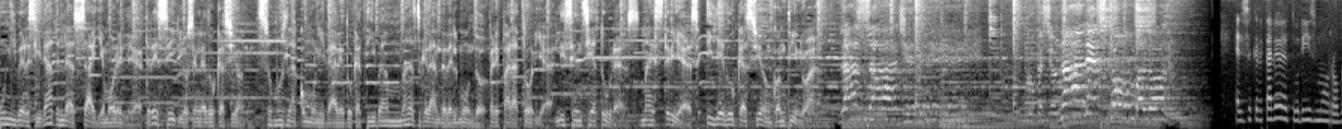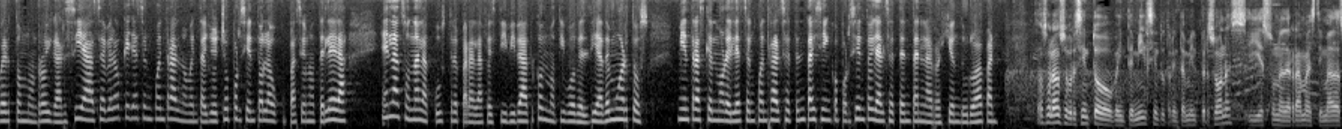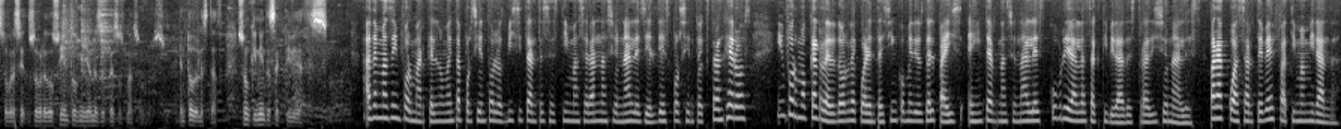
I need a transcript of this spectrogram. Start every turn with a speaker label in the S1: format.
S1: Universidad La Salle Morelia. Tres siglos en la educación. Somos la comunidad educativa más grande del mundo. Preparatoria, licenciaturas, maestrías y educación continua.
S2: La Salle, profesionales con valor.
S3: El secretario de Turismo, Roberto Monroy García, aseveró que ya se encuentra al 98% la ocupación hotelera en la zona lacustre para la festividad con motivo del Día de Muertos, mientras que en Morelia se encuentra al 75% y al 70% en la región de.
S4: Estamos hablando sobre 120 mil, 130 mil personas y es una derrama estimada sobre, sobre 200 millones de pesos más o menos en todo el estado. Son 500 actividades
S3: además de informar que el 90% de los visitantes se estima serán nacionales y el 10% extranjeros, informó que alrededor de 45 medios del país e internacionales cubrirán las actividades tradicionales. Para Cuasar TV, Fátima Miranda.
